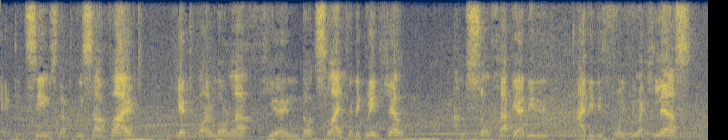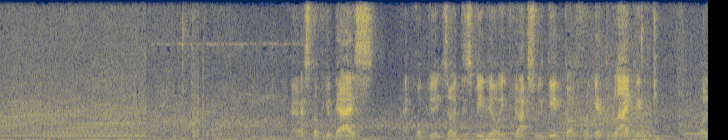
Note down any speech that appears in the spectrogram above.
And it seems that we survived yet one more lap here in Nordschleife in the Green Hell I'm so happy I did it. I did it for you Achilles rest of you guys. I hope you enjoyed this video. If you actually did don't forget to like it on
